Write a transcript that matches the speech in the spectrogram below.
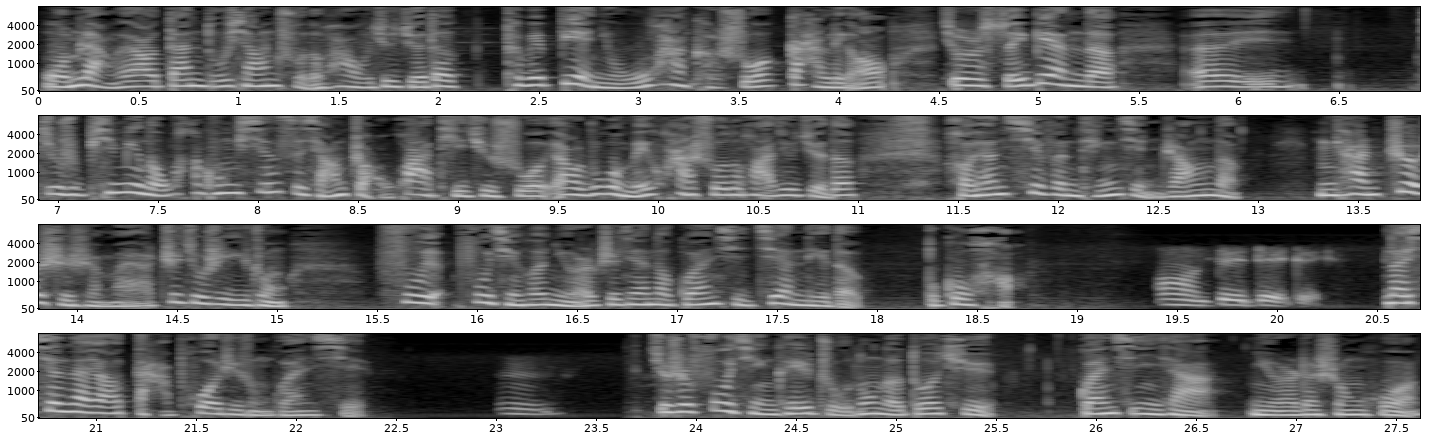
我们两个要单独相处的话，我就觉得特别别扭，无话可说，尬聊，就是随便的，呃。就是拼命的挖空心思想找话题去说，要如果没话说的话，就觉得好像气氛挺紧张的。你看这是什么呀？这就是一种父父亲和女儿之间的关系建立的不够好。嗯，对对对，那现在要打破这种关系，嗯就是父亲可以主动的多去关心一下女儿的生活，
